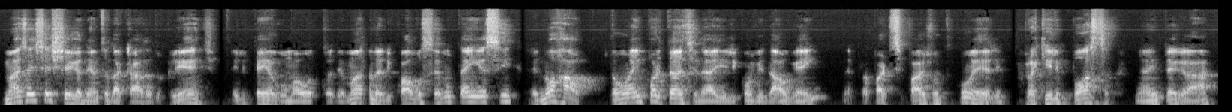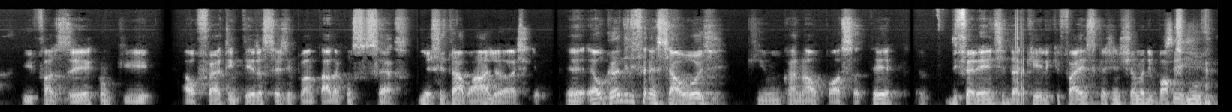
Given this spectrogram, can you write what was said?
Mas aí você chega dentro da casa do cliente, ele tem alguma outra demanda de qual você não tem esse know-how. Então é importante né, ele convidar alguém né, para participar junto com ele, para que ele possa né, integrar e fazer com que a oferta inteira seja implantada com sucesso. E esse trabalho, acho que é, é o grande diferencial hoje que um canal possa ter, diferente daquele que faz que a gente chama de box Sim. move.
